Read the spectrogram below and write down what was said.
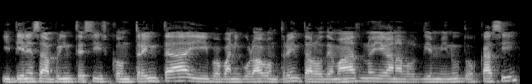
y tienes a Príntesis con 30 y Papa Nicolau con 30. Los demás no llegan a los 10 minutos casi.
